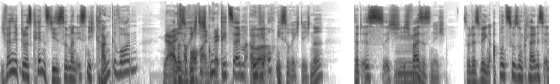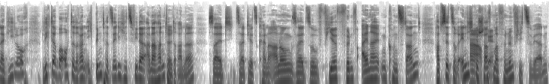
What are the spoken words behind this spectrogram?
ich weiß nicht, ob du das kennst. Dieses so, man ist nicht krank geworden, Ja, aber so richtig gut weg. geht's einem Aber- irgendwie auch nicht so richtig, ne? Das ist, ich, ich Mm. weiß es nicht. So, deswegen ab und zu so ein kleines Energieloch. Liegt aber auch daran, ich bin tatsächlich jetzt wieder an der Hantel dran, ne? Seit, seit jetzt, keine Ahnung, seit so vier, fünf Einheiten konstant. Hab's jetzt auch endlich Ah, geschafft, okay. mal vernünftig zu werden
